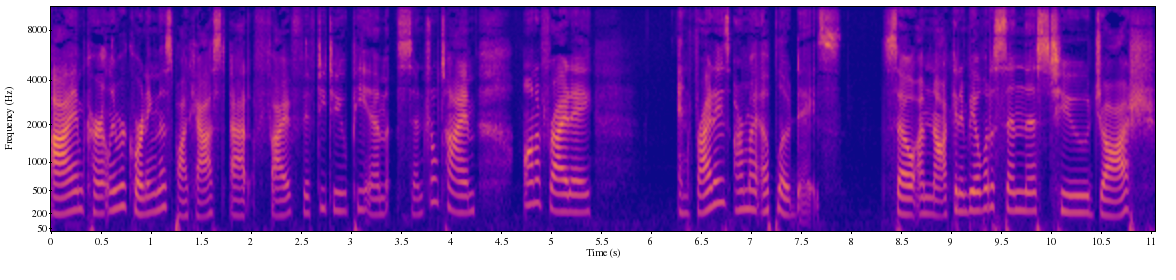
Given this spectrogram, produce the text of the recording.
I am currently recording this podcast at 5:52 p.m. Central Time on a Friday, and Fridays are my upload days. So, I'm not going to be able to send this to Josh,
